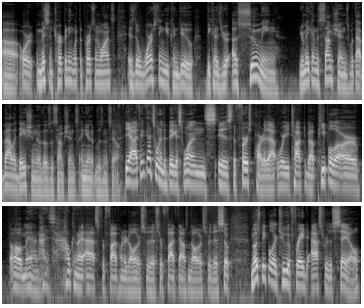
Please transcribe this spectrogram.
uh, or misinterpreting what the person wants, is the worst thing you can do because you're assuming you're making assumptions without validation of those assumptions, and you end up losing the sale. Yeah, I think that's one of the biggest ones is the first part of that where you talked about people are, oh man, how can I ask for $500 for this or $5,000 for this? So most people are too afraid to ask for the sale.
